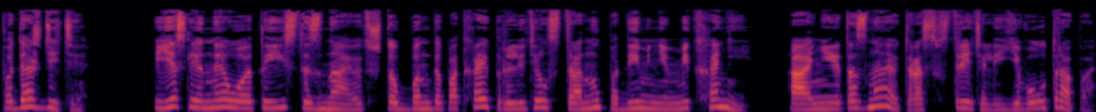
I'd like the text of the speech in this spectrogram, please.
«Подождите. Если неоатеисты знают, что Бандападхай прилетел в страну под именем Микхани, а они это знают, раз встретили его у трапа,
